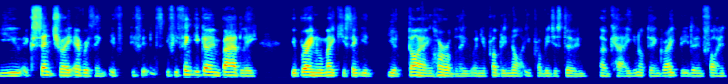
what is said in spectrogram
you accentuate everything. If if if you think you're going badly, your brain will make you think you you're dying horribly when you're probably not. You're probably just doing okay. You're not doing great, but you're doing fine.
